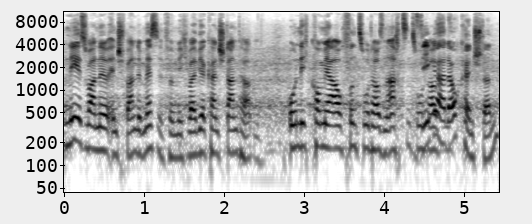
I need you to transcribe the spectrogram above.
nee, es war eine entspannte Messe für mich, weil wir keinen Stand hatten. Und ich komme ja auch von 2018, 2000. Sega hat auch keinen Stand,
